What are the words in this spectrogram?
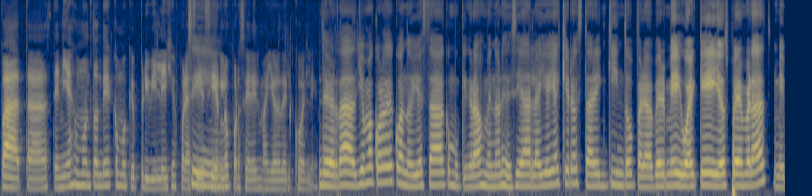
patas. Tenías un montón de como que privilegios, por así Sí. decirlo, por ser el mayor del cole. De verdad, yo me acuerdo de cuando yo estaba como que en grados menores decía, la yo ya quiero estar en quinto para verme igual que ellos, pero en verdad me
